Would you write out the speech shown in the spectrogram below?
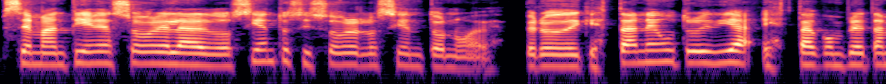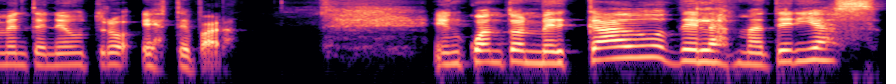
se mantiene sobre la de 200 y sobre los 109, pero de que está neutro hoy día, está completamente neutro este par. En cuanto al mercado de las materias,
